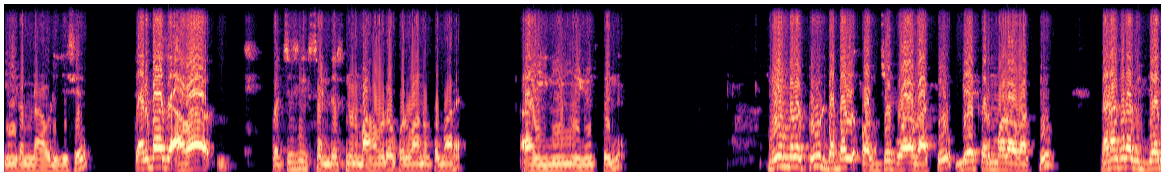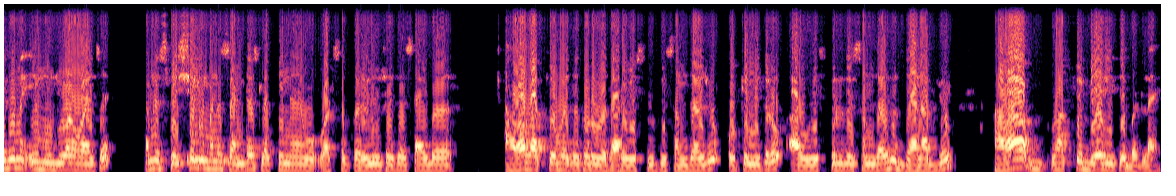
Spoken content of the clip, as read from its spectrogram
એ તમને આવડી જશે. ત્યારબાદ આવા પચીસ એક સેન્ટેન્સનો મહાવરો કરવાનો તમારે. આ નિયમનો યુઝ કરીને. નિયમ નંબર ટુ ડબલ ઓબ્જેક્ટ વાળા વાક્યો, બે કર્મવાળા વાક્યો. ઘણા ખરા વિદ્યાર્થીઓને એ મૂંઝવણ હોય છે. એમને સ્પેશિયલી મને સેન્ટેન્સ લખીને વોટ્સઅપ કરેલું છે કે સાહેબ, આવા વાક્યો હોય તો થોડું વધારે વિસ્તૃતિ સમજાવજો. ઓકે મિત્રો, આવું વિસ્તૃતિ સમજાવજો, ધ્યાન આપજો. આવા વાક્યો બે રીતે બદલાય.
